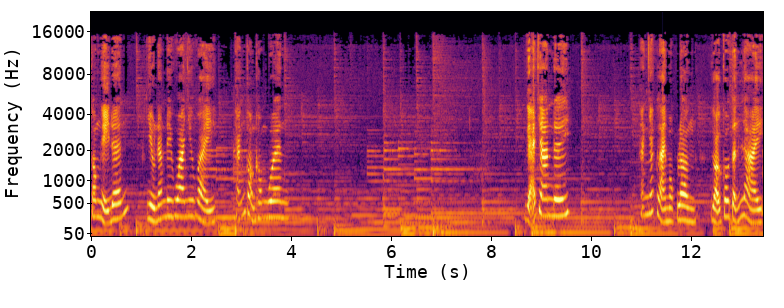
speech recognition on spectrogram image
Không nghĩ đến, Nhiều năm đi qua như vậy, Hắn còn không quên. Gả cho anh đi. Hắn nhắc lại một lần Gọi cô tỉnh lại.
